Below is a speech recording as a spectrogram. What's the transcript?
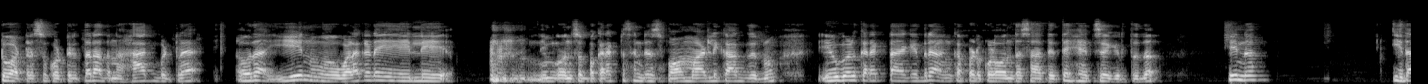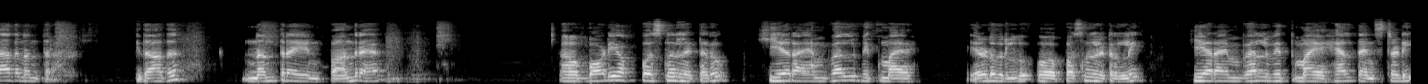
ಟು ಅಡ್ರೆಸ್ ಕೊಟ್ಟಿರ್ತಾರೆ. ಅದನ್ನ ಹಾಕ್ಬಿಟ್ರೆ, ಹೌದಾ? ಏನು ಒಳಗಡೆ ಇಲ್ಲಿ ನಿಮ್ಗೆ ಒಂದು ಸ್ವಲ್ಪ ಕರೆಕ್ಟ್ ಸೆಂಟೆನ್ಸ್ ಫಾರ್ಮ್ ಮಾಡ್ಲಿಕ್ಕೆ ಆಗದ್ರು ಇವುಗಳು ಕರೆಕ್ಟ್ ಆಗಿದ್ರೆ ಅಂಕ ಪಡ್ಕೊಳ್ಳುವಂತ ಸಾಧ್ಯತೆ ಹೆಚ್ಚಾಗಿರ್ತದ. ಇನ್ನ, ಇದಾದ ನಂತರ ಇದಾದ ನಂತರ ಏನಪ್ಪಾ ಅಂದ್ರೆ body of personal letter here I am well with my ಎರಡರಲ್ಲೂ ಪರ್ಸನಲ್ ಲೆಟರ್ ಅಲ್ಲಿ here I am well with my health and study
